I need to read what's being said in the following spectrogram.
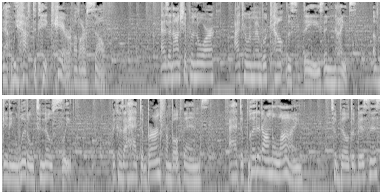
that we have to take care of ourselves. As an entrepreneur, I can remember countless days and nights of getting little to no sleep because I had to burn from both ends. I had to put it on the line to build a business,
